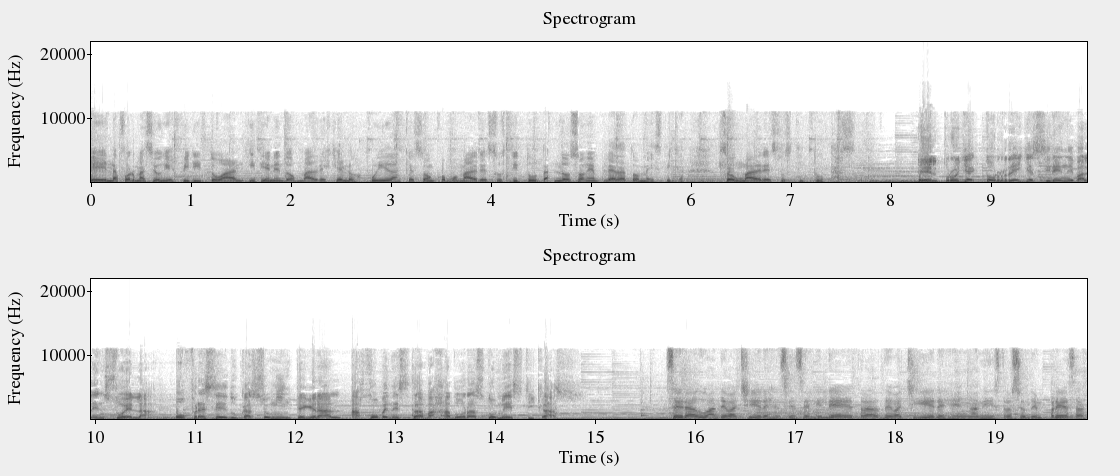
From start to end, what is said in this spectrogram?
eh, la formación espiritual y tienen dos madres que los cuidan, que son como madres sustitutas, no son empleadas domésticas, son madres sustitutas. El proyecto Reyes Sirene Valenzuela ofrece educación integral a jóvenes trabajadoras domésticas. Se gradúan de bachilleres en ciencias y letras, de bachilleres en administración de empresas.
